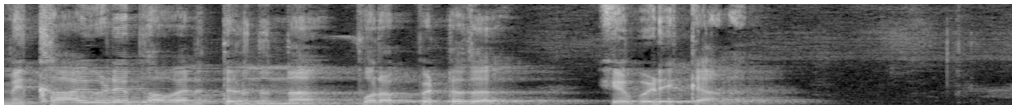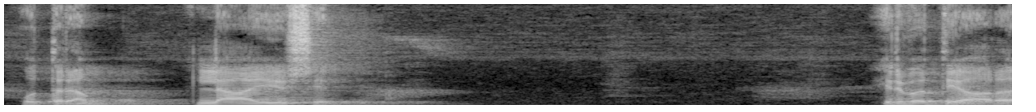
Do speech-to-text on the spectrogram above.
മിഖായുടെ ഭവനത്തിൽ നിന്ന് പുറപ്പെട്ടത് എവിടേക്കാണ്? ഉത്തരം ലായുഷിൽ. ഇരുപത്തിയാറ്.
